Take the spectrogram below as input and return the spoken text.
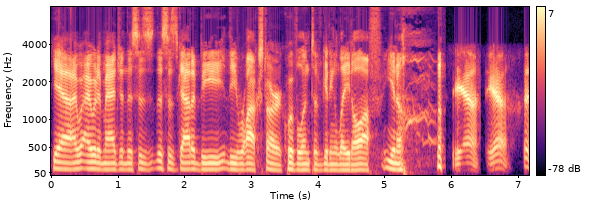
yeah i, I would imagine this is this has got to be the rock star equivalent of getting laid off you know yeah yeah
